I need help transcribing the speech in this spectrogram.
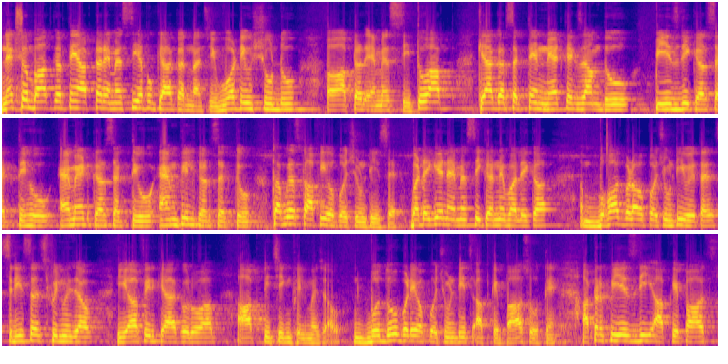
नेक्स्ट हम बात करते हैं आफ्टर एमएससी आपको क्या करना चाहिए? What you should do after MSc तो आप क्या कर सकते हैं? नेट का एग्ज़ाम दो पीएचडी कर सकते हो एमएड कर सकते हो एमफिल कर सकते हो। तो आपके पास काफ़ी अपॉर्चुनिटीज़ है। बट अगेन एमएससी करने वाले का बहुत बड़ा अपॉर्चुनिटी होता है। रिसर्च फ़ील्ड में जाओ, या फिर क्या करो आप? आप टीचिंग फ़ील्ड में जाओ। वो दो बड़े अपॉर्चुनिटीज़ आपके पास होते हैं। आफ्टर पी आपके पास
